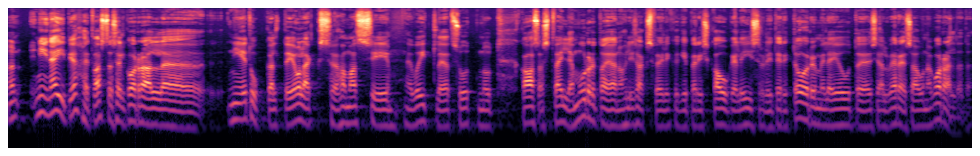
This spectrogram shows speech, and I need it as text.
no nii näib jah, et vastasel korral äh, nii edukalt ei oleks Hamasi võitlejad suutnud Gazast välja murda ja noh, lisaks veel ikkagi päris kaugele Iisraeli territooriumile jõuda ja seal veresauna korraldada.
